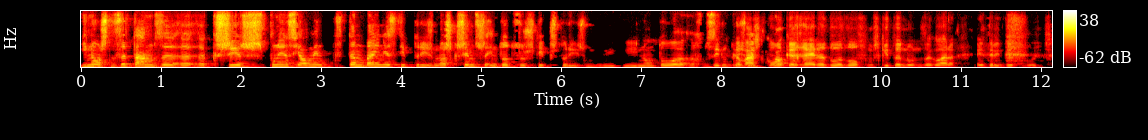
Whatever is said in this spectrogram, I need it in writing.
E nós desatámos a, a, crescer exponencialmente também nesse tipo de turismo. Nós crescemos em todos os tipos de turismo e, e não estou a, reduzir o turismo. Acabaste com a carreira do Adolfo Mesquita Nunes agora em 30 segundos.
